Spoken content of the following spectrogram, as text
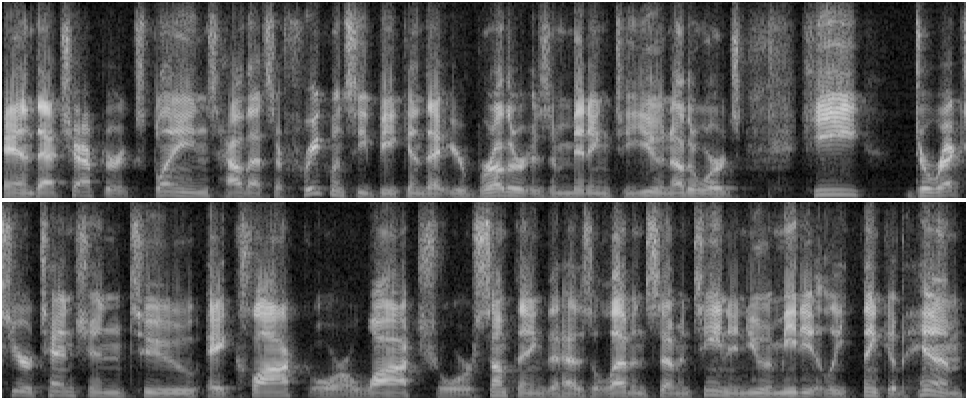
And that chapter explains how that's a frequency beacon that your brother is emitting to you. In other words, he directs your attention to a clock or a watch or something that has 1117 and you immediately think of him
